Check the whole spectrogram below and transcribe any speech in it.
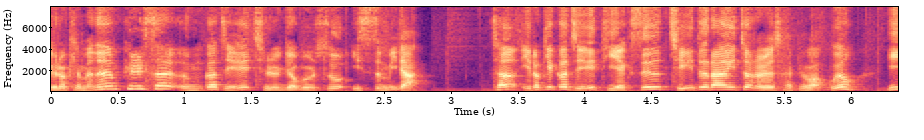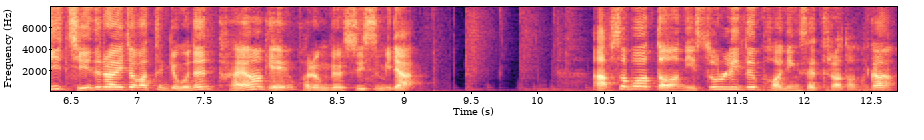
이렇게 하면은 필살음까지 즐겨볼 수 있습니다. 자, 이렇게까지 DX 지드라이저를 살펴봤고요. 이 지드라이저 같은 경우는 다양하게 활용될 수 있습니다. 앞서 보았던 이 솔리드 버닝 세트라던가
